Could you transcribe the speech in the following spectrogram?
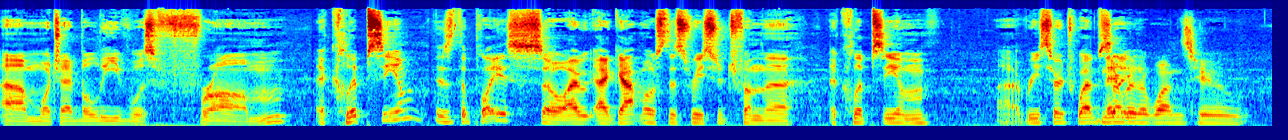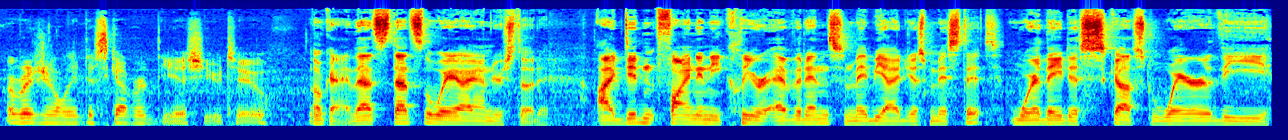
um, which I believe was from Eclypsium, is the place. So I, I got most of this research from the Eclypsium uh, research website. They were the ones who originally discovered the issue too. Okay, that's that's the way I understood it. I didn't find any clear evidence, and maybe I just missed it, where they discussed where the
